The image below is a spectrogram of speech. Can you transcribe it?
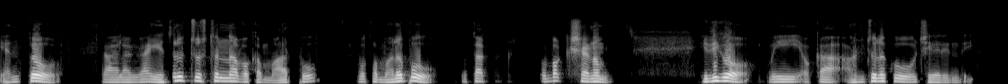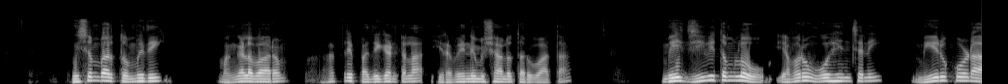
ఎంతో కాలంగా ఎదురు చూస్తున్న ఒక మార్పు, ఒక మలుపు, ఒక శుభక్షణం ఇదిగో మీ యొక్క అంచులకు చేరింది. డిసెంబర్ తొమ్మిది మంగళవారం రాత్రి పది గంటల ఇరవై నిమిషాలు తరువాత మీ జీవితంలో ఎవరు ఊహించని, మీరు కూడా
